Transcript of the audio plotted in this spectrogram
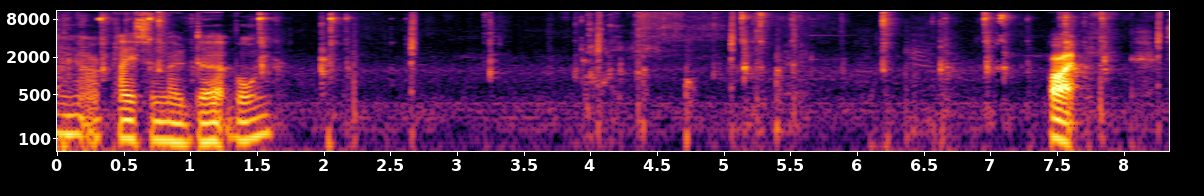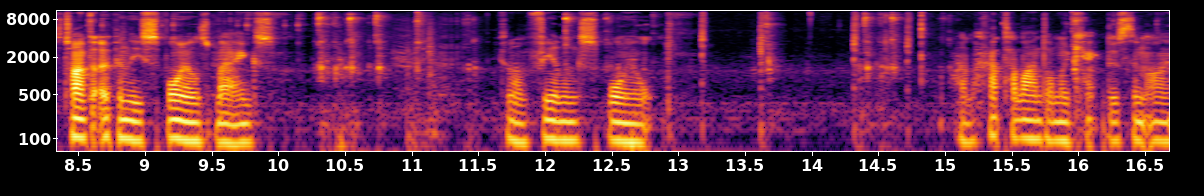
I'm not replacing no dirt, boy. Alright, it's time to open these spoils bags. Because I'm feeling spoilt. I had to land on a cactus, didn't I?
